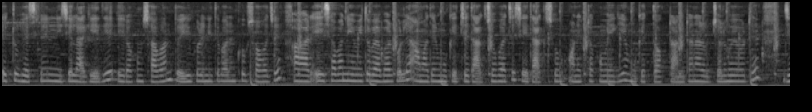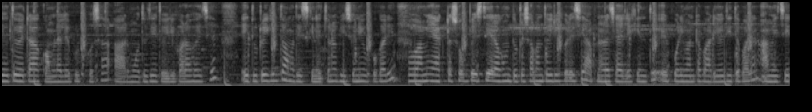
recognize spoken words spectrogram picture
একটু ভেসলিন নিচে লাগিয়ে দিয়ে এরকম সাবান তৈরি করে নিতে পারেন খুব সহজে। আর এই সাবান নিয়মিত ব্যবহার করলে আমাদের মুখের যে দাগ ছোপ আছে, সেই দাগ ছোপ অনেকটা কমে গিয়ে মুখের ত্বক টান টান আর উজ্জ্বল হয়ে ওঠে। যেহেতু এটা কমলা লেবুর খোসা আর মধু দিয়ে তৈরি করা হয়েছে, এই দুটোই কিন্তু আমাদের স্কিনের জন্য ভীষণই উপকারী। তো আমি একটা সোপ বেস দিয়ে এরকম দুটো সাবান তৈরি করেছি, আপনারা চাইলে কিন্তু এর পরিমাণটা বাড়িয়েও দিতে পারেন। আমি যে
